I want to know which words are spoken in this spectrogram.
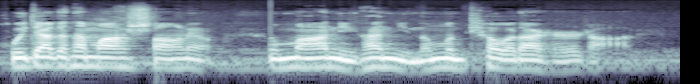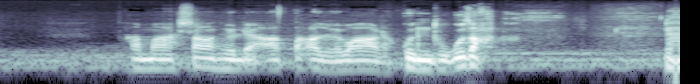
回家跟他妈商量，说妈，你看你能不能跳个大神啥的？他妈上去俩大嘴巴子，滚犊子！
